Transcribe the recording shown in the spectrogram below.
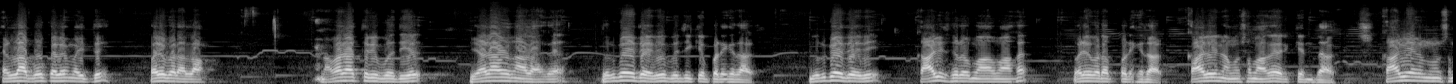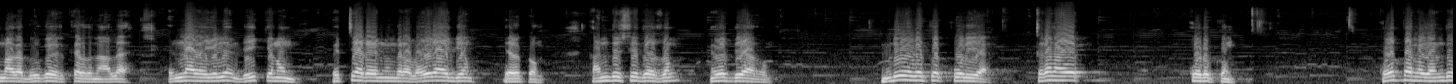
எல்லா பூக்களையும் வைத்து வழிபடலாம். நவராத்திரி பூஜையில் ஏழாவது நாளாக துர்கை தேவி பூஜிக்கப்படுகிறாள். துர்கை தேவி காளி சுரூபமாக வழிபடப்படுகிறாள். காளியின் அம்சமாக இருக்கின்றார் காளியின் அம்சமாக துர்கை இருக்கிறதுனால எல்லா வகையிலும் ஜெயிக்கணும் வெற்றி அடையணுங்கிற வைராக்கியம் இருக்கும். கந்திஷ்டி தோஷம் நிவர்த்தியாகும். முடிவெடுக்கக்கூடிய திறமையை கொடுக்கும். குழப்பங்கள் வந்து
